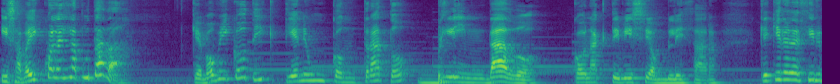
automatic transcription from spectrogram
¿Y sabéis cuál es la putada? Que Bobby Kotick tiene un contrato blindado con Activision Blizzard. ¿Qué quiere decir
